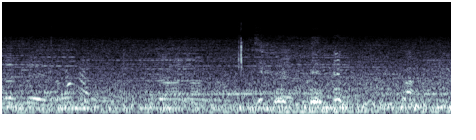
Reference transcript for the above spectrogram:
Davvero? No, no, no.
